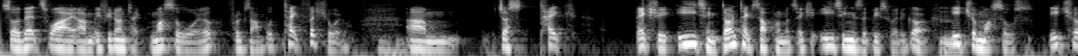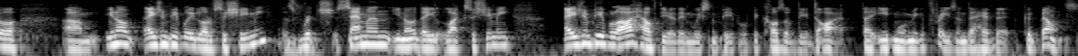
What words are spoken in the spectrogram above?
So that's why um, if you don't take mussel oil, for example, take fish oil. Um, just take actually eating. Don't take supplements. Actually, eating is the best way to go. Eat your mussels. Eat your um, you know, Asian people eat a lot of sashimi. It's rich salmon. You know, they like sashimi. Asian people are healthier than Western people because of their diet. They eat more omega threes and they have that good balance.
